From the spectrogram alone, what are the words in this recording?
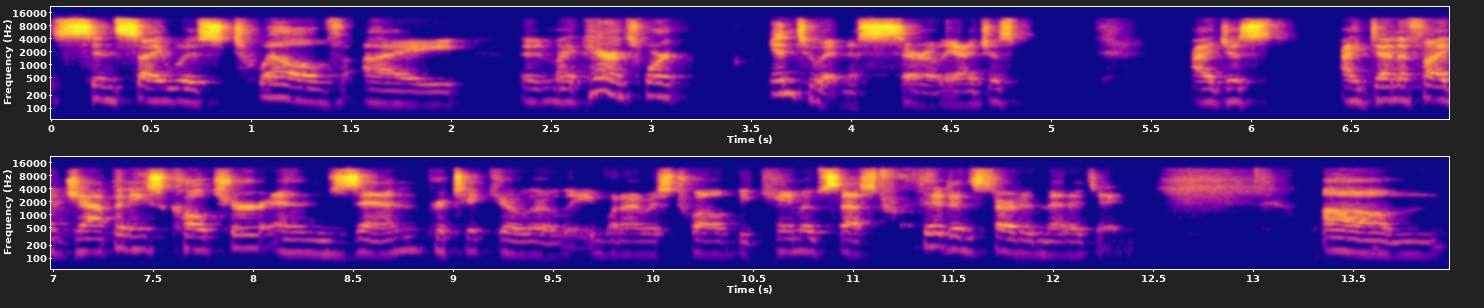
since I was 12, I, my parents weren't into it necessarily. I just, I just identified Japanese culture and Zen, particularly when I was 12, became obsessed with it and started meditating. Um,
